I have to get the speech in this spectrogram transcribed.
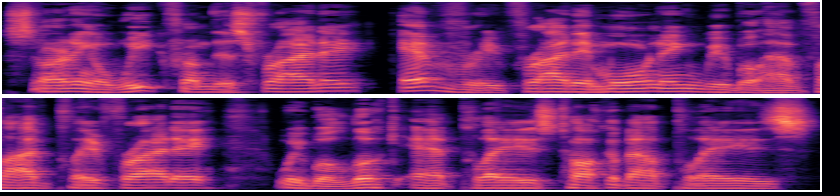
starting a week from this Friday. Every Friday morning, we will have Five Play Friday. We will look at plays, talk about plays,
